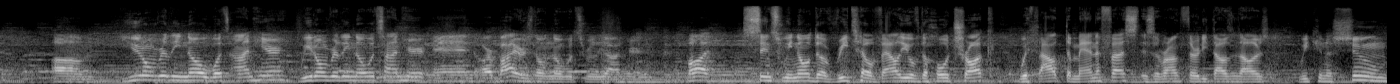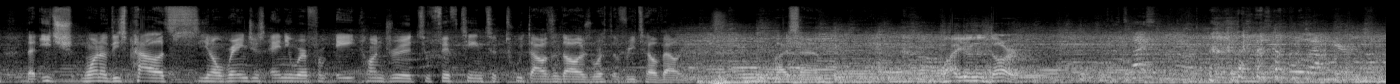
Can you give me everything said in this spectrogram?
um, you don't really know what's on here. We don't really know what's on here, and our buyers don't know what's really on here. But since we know the retail value of the whole truck without the manifest is around $30,000, we can assume that each one of these pallets, you know, ranges anywhere from 800 to 15 to $2,000 worth of retail value. Hi, Sam. Why are you in the dark? It's nice in the dark. Cool out here.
